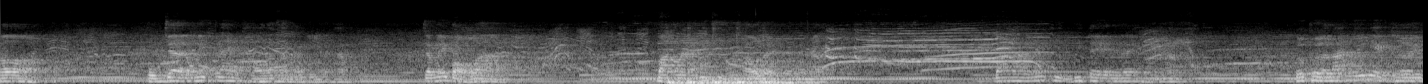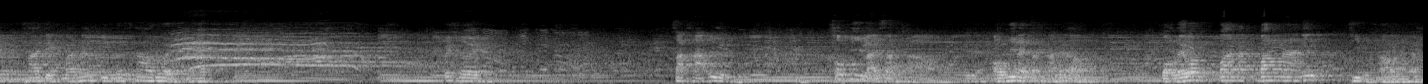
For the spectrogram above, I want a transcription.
ก็ผมจะไม่แกล้งเขาแล้วกันวันนี้นะครับ จะไม่บอกว่า บางนาที่ถิ่นเขาเลยนะครับ บางนาที่ถิ่นพี่เตเลยนะครับเผลอๆร้านนี้เนี่ยเคยพาเด็กมานั่งกินข้าวด้วยนะครับ ไม่เคย สาขาอื่นเขามีหลายสาขาเอามีหลายสาขาด้วยเหรอบอกเลยว่าบางนาบางนานี่ถิ่นเขานะครับ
